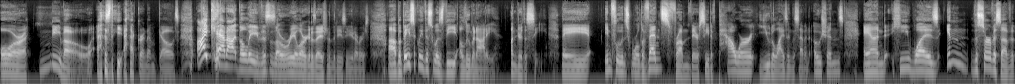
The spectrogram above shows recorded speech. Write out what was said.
or NEMO, as the acronym goes. I cannot believe this is a real organization in the DC universe. Uh, but basically, this was the Illuminati under the sea. They influenced world events from their seat of power, utilizing the seven oceans. And he was in the service of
